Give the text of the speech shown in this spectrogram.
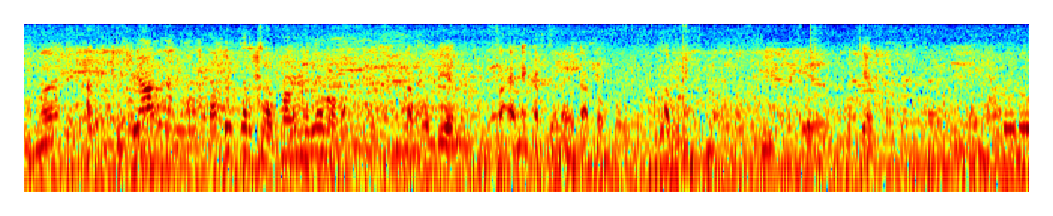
Cuma aku tapi kerja formilnya apa Pak aku biyen sak enek kerjane gak topo. Aku iki jet nomor loro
